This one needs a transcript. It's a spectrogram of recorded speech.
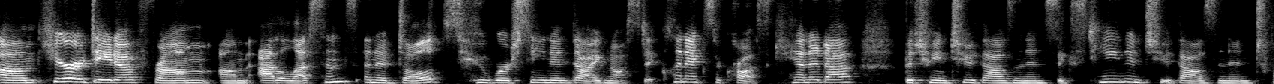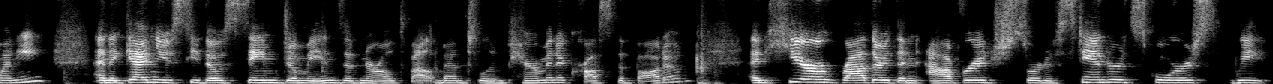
Um, here are data from um, adolescents and adults who were seen in diagnostic clinics across Canada between 2016 and 2020. And again, you see those same domains of neurodevelopmental impairment across the bottom. And here, rather than average sort of standard scores, we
